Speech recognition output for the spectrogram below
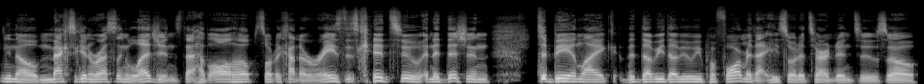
you know, Mexican wrestling legends that have all helped sort of kind of raise this kid too, in addition to being like the WWE performer that he sort of turned into. So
